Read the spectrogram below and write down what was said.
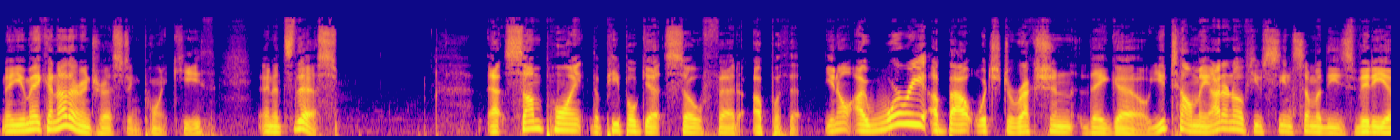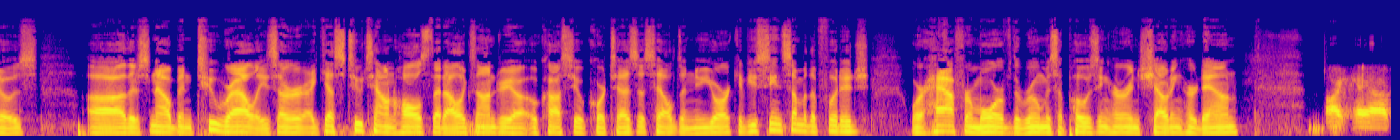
Now, you make another interesting point, Keith, and it's this. At some point, the people get so fed up with it. You know, I worry about which direction they go. You tell me, I don't know if you've seen some of these videos. Uh, there's now been two rallies, or I guess two town halls that Alexandria Ocasio Cortez has held in New York. Have you seen some of the footage where half or more of the room is opposing her and shouting her down? I have.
